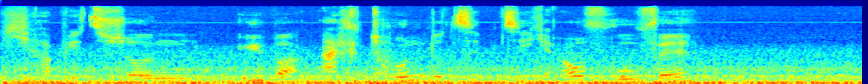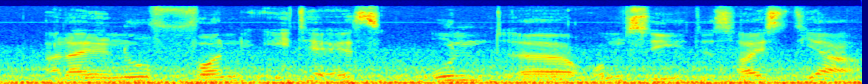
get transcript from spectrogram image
ich habe jetzt schon über 870 Aufrufe. Alleine nur von ETS und äh, OMSI. Das heißt, ja,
